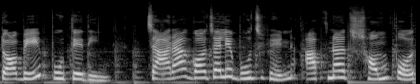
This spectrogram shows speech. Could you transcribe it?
টবে পুঁতে দিন। চারা গজালে বুঝবেন আপনার সম্পদ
